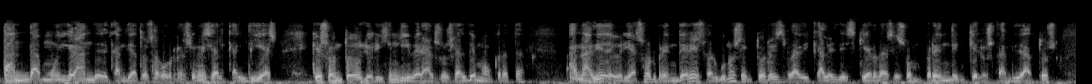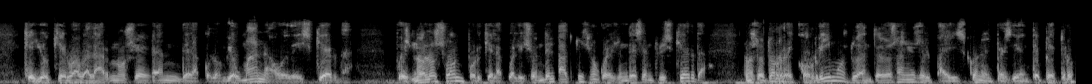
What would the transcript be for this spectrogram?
tanda muy grande de candidatos a gobernaciones y alcaldías, que son todos de origen liberal socialdemócrata. A nadie debería sorprender eso. Algunos sectores radicales de izquierda se sorprenden que los candidatos que yo quiero avalar no sean de la Colombia humana o de izquierda. Pues no lo son, porque la coalición del pacto es una coalición de centro-izquierda. Nosotros recorrimos durante dos años el país con el presidente Petro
